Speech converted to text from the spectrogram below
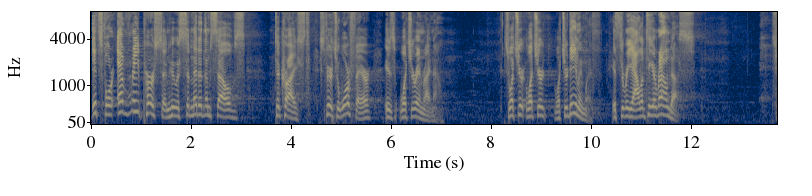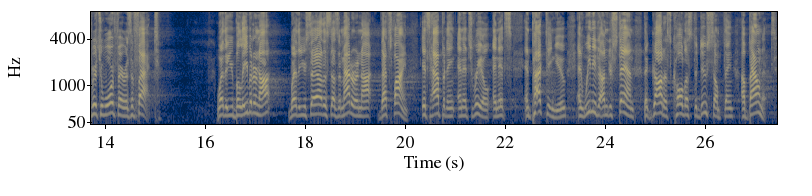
it's for every person who has submitted themselves to Christ. Spiritual warfare is what you're in right now. It's what you're, what you're, what you're dealing with. It's the reality around us. Spiritual warfare is a fact. Whether you believe it or not, whether you say, oh, this doesn't matter or not, that's fine. It's happening and it's real and it's impacting you. And we need to understand that God has called us to do something about it.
